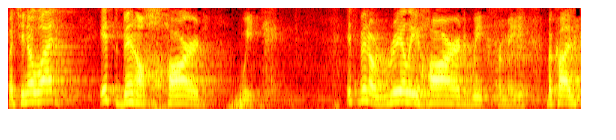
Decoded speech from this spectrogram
But you know what? It's been a hard week. It's been a really hard week for me because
